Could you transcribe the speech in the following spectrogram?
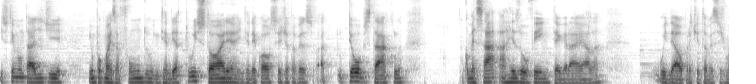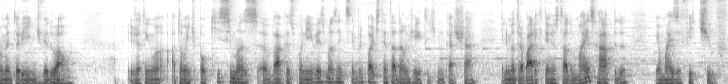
Isso tem vontade de ir um pouco mais a fundo, entender a tua história, entender qual seja talvez a, o teu obstáculo, começar a resolver e integrar ela. O ideal para ti talvez seja uma mentoria individual. Eu já tenho atualmente pouquíssimas uh, vagas disponíveis, mas a gente sempre pode tentar dar um jeito de encaixar. Ele é meu trabalho que tem um resultado mais rápido e é o mais efetivo.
